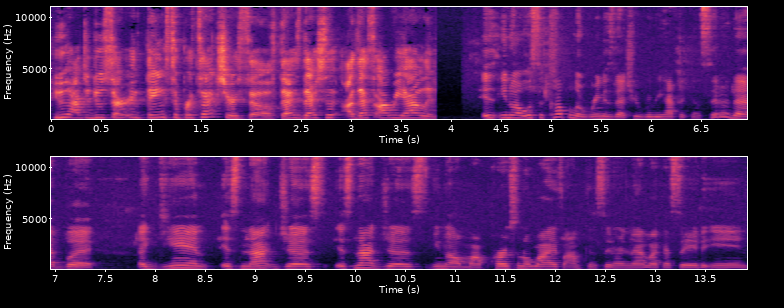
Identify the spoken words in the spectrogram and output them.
you have to do certain things to protect yourself. That's that's that's our reality. it, you know, it's a couple of arenas that you really have to consider that, but again, it's not just it's not just, you know, my personal life. I'm considering that like I said in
